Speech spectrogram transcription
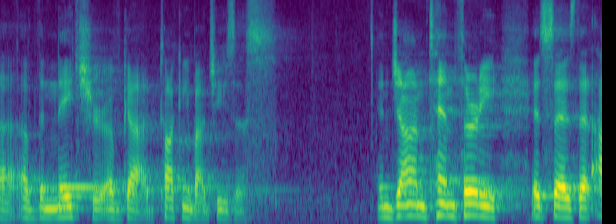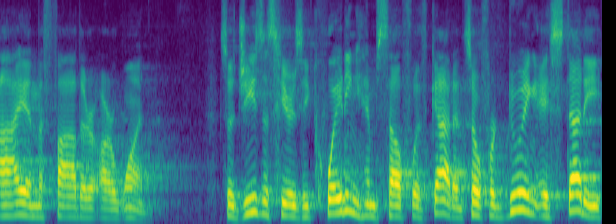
uh, of the nature of God, talking about Jesus. In John 10 30, it says that I and the Father are one. So Jesus here is equating himself with God. And so if we're doing a study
